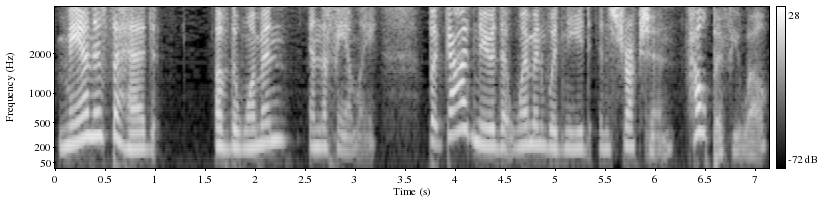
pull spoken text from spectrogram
Man is the head of the woman and the family. But God knew that women would need instruction, help, if you will,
